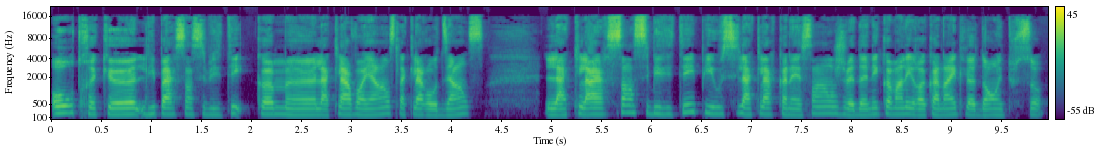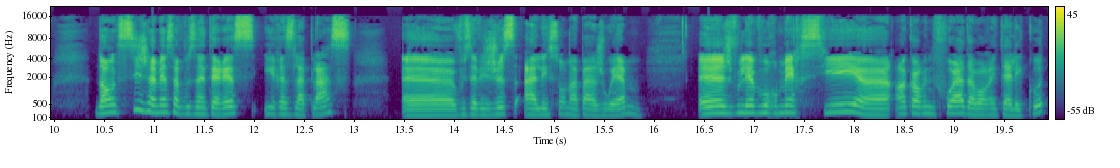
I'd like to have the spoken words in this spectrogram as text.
autre que l'hypersensibilité, comme euh, la clairvoyance, la clairaudience, la claire sensibilité, puis aussi la claire connaissance. Je vais donner comment les reconnaître, le don et tout ça. Donc, si jamais ça vous intéresse, il reste la place. Euh, vous avez juste à aller sur ma page web. Euh, je voulais vous remercier encore une fois d'avoir été à l'écoute.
